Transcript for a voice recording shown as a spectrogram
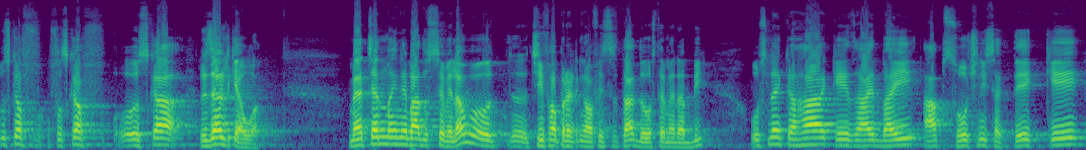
उसका उसका उसका रिज़ल्ट क्या हुआ? मैं चंद महीने बाद उससे मिला, वो चीफ ऑपरेटिंग ऑफिसर था, दोस्त है मेरा भी उसने कहा कि जाहिद भाई, आप सोच नहीं सकते कि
